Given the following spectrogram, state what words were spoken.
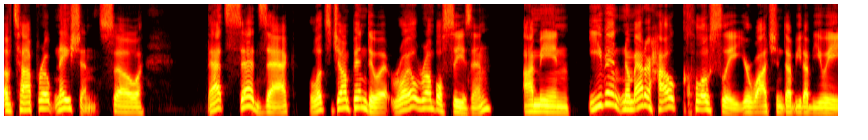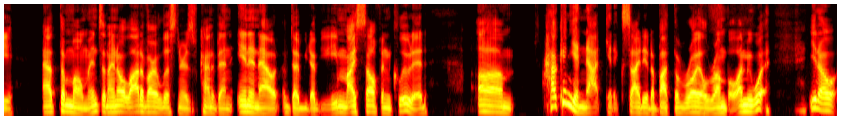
of Top Rope Nation. So, that said, Zack, let's jump into it. Royal Rumble season. I mean, even no matter how closely you're watching WWE at the moment, and I know a lot of our listeners have kind of been in and out of WWE, myself included. Um, how can you not get excited about the Royal Rumble? I mean, what you know,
